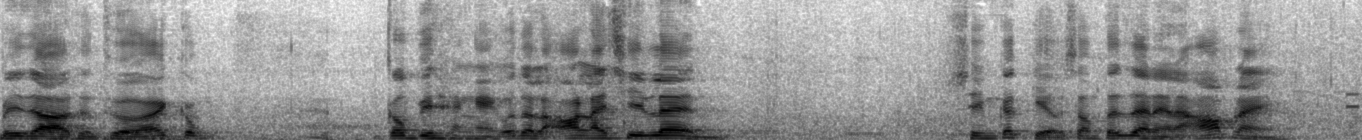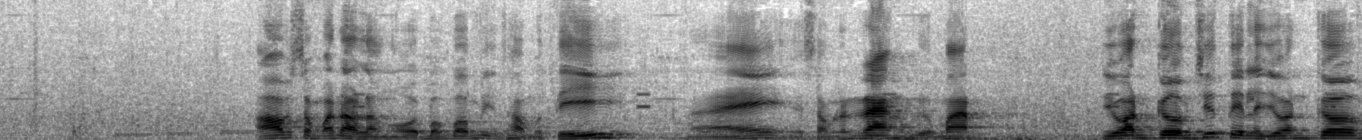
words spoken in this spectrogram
Bây giờ thường thường ấy, công công việc hàng ngày của tôi là online stream lên. Stream các kiểu xong tới giờ này là off này. Off xong bắt đầu là ngồi bấm bấm điện thoại một tí. Đấy, xong đánh răng rửa mặt. Vô ăn cơm, trước tiên là vô ăn cơm.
